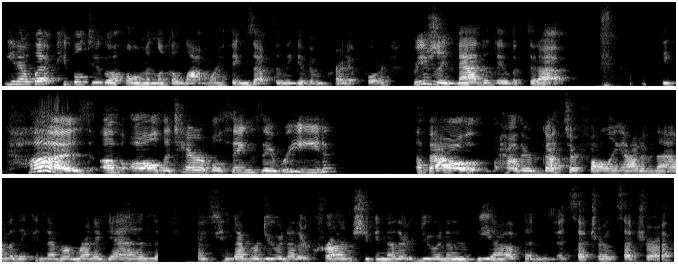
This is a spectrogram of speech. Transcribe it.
you know what? People do go home and look a lot more things up than we give them credit for. We're usually mad that they looked it up because of all the terrible things they read about how their guts are falling out of them and they can never run again. You can never do another crunch. You can never do another V up, and etc. etc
